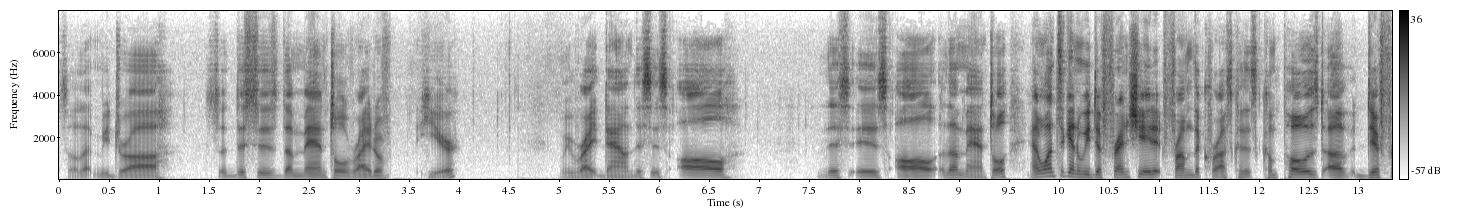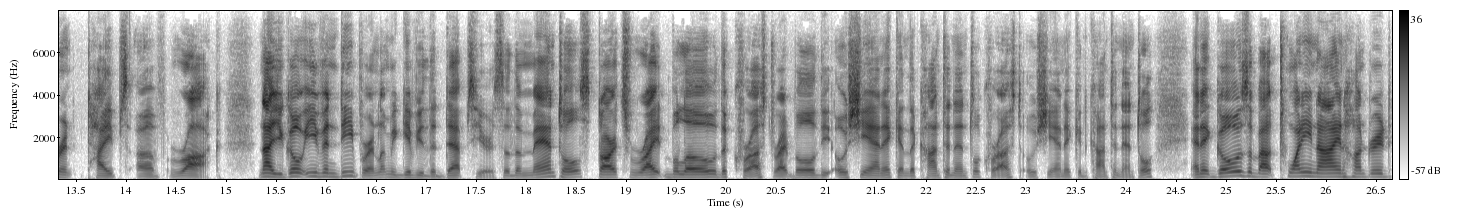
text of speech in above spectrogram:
So let me draw. So this is the mantle right over here. We write down this is all this is all the mantle. And once again, we differentiate it from the crust because it's composed of different types of rock. Now you go even deeper, and let me give you the depths here. So the mantle starts right below the crust, right below the oceanic and the continental crust, oceanic and continental. And it goes about 2,900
